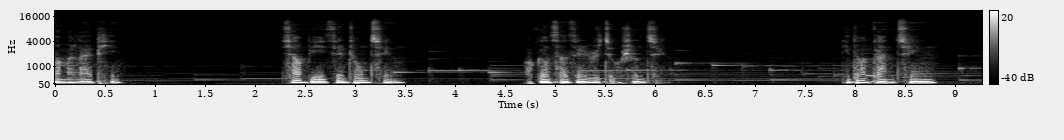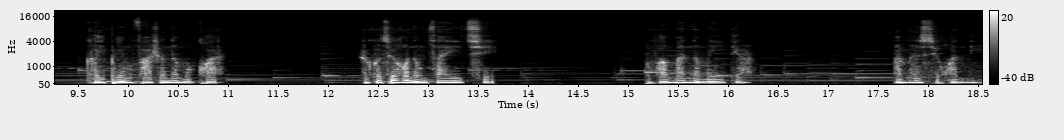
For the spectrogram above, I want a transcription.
慢慢来品。相比一见钟情，我更相信日久生情。一段感情可以不用发生那么快，如果最后能在一起，不妨慢那么一点儿，慢慢喜欢你，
